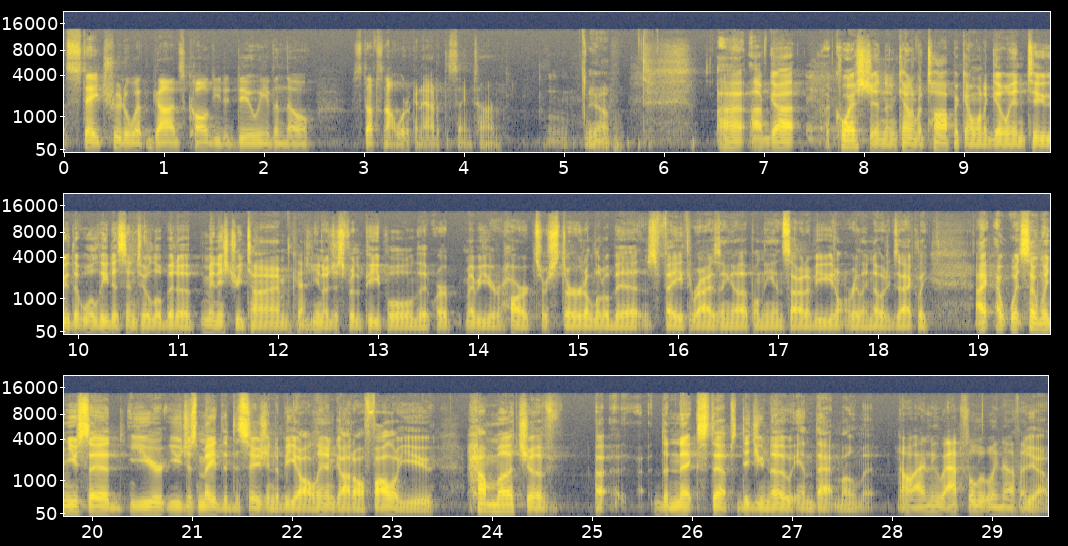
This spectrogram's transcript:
stay true to what God's called you to do, even though stuff's not working out at the same time. Yeah. Uh, I've got a question and kind of a topic I want to go into that will lead us into a little bit of ministry time. Okay. You know, just for the people that are maybe your hearts are stirred a little bit, is faith rising up on the inside of you. You don't really know it exactly. I, I, so when you said you you just made the decision to be all in, God, I'll follow you. How much of uh, the next steps did you know in that moment? Oh, I knew absolutely nothing. Yeah.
